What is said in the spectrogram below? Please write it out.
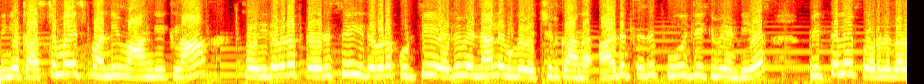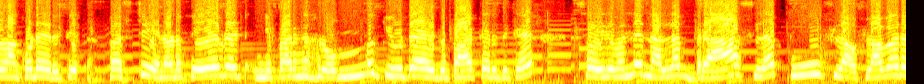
நீங்க கஸ்டமைஸ் பண்ணி வாங்கிக்கலாம். சோ இதை விட பெருசு இதை விட குட்டி எது வேணாலும் இவங்க வச்சிருக்காங்க. அடுத்தது பூஜைக்கு வேண்டிய பித்தளை பொருள்கள்லாம் கூட இருக்கு. ஃபர்ஸ்ட் என்னோட ஃபேவரட் இங்க பாருங்க ரொம்ப கியூட்டா இருக்கு பாக்குறதுக்கு. ஸோ இது வந்து நல்ல பிராஸ்ல பூ ஃப்ளவர்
